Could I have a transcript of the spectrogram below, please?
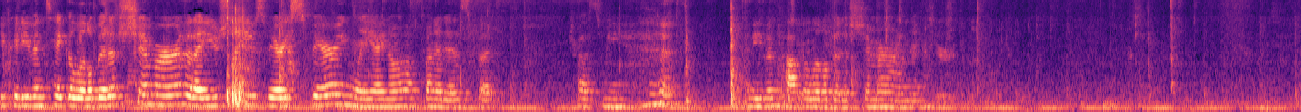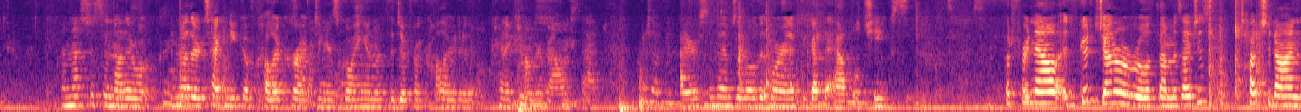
You could even take a little bit of shimmer that I usually use very sparingly. I know how fun it is, but trust me. and even pop a little bit of shimmer on there. And that's just another another technique of color correcting is going in with a different color to kind of counterbalance that. Sometimes a little bit more in if you got the apple cheeks. But for now, a good general rule of thumb is I just touch it on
